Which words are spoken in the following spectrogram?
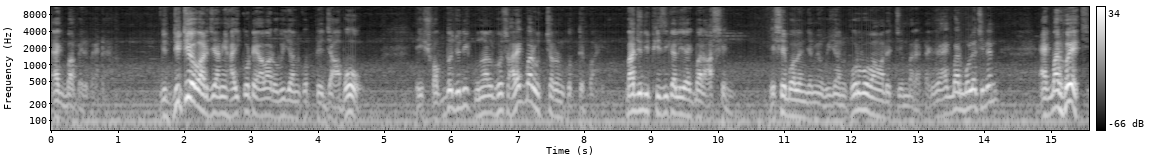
এক বাপের বেটা। যে দ্বিতীয়বার যে আমি হাইকোর্টে আবার অভিযান করতে যাব, এই শব্দ যদি কুণাল ঘোষ আরেকবার উচ্চারণ করতে পারে, বা যদি ফিজিক্যালি একবার আসেন এসে বলেন যে আমি অভিযান করব বা আমাদের চেম্বার অ্যাটাক একবার বলেছিলেন, একবার হয়েছে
